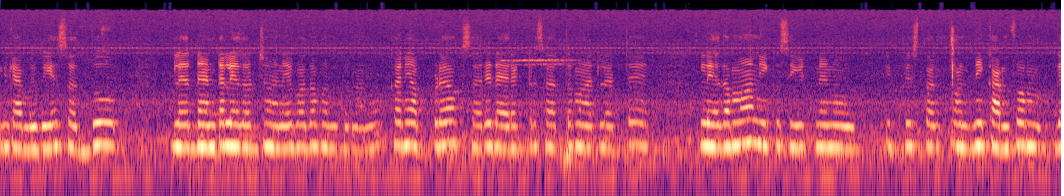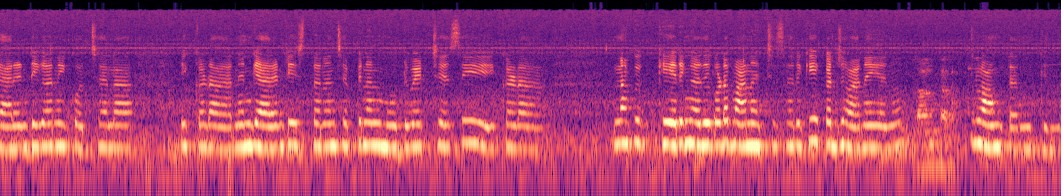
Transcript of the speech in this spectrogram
ఇంకా ఎంబీబీఎస్ వద్దు లేదు డెంటల్ ఏదో జాయిన్ అయిపోదాం అనుకున్నాను. కానీ అప్పుడే ఒకసారి డైరెక్టర్ సార్తో మాట్లాడితే లేదమ్మా నీకు సీట్ నేను ఇప్పిస్తాను నీకు కన్ఫర్మ్ గ్యారంటీగా నీకు వచ్చేలా ఇక్కడ నేను గ్యారంటీ ఇస్తానని చెప్పి నన్ను మోటివేట్ చేసి ఇక్కడ నాకు కేరింగ్ అది కూడా బాగా నచ్చేసరికి ఇక్కడ జాయిన్ అయ్యాను. లాంగ్ టర్మ్ కింద.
